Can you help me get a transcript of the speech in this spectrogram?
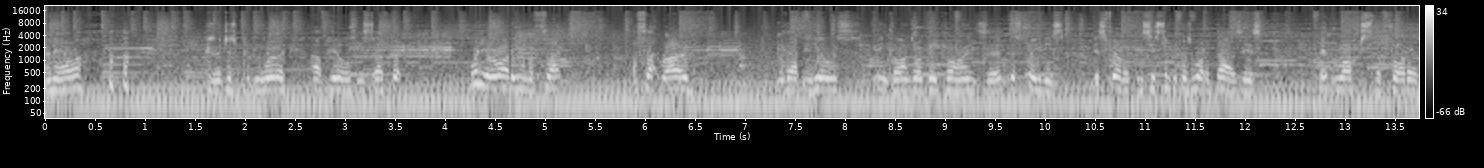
an hour because it just wouldn't work up hills and stuff. But when you're riding on a flat, a flat road without any hills, inclines or declines, uh, the speed is is fairly consistent because what it does is it locks the throttle.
